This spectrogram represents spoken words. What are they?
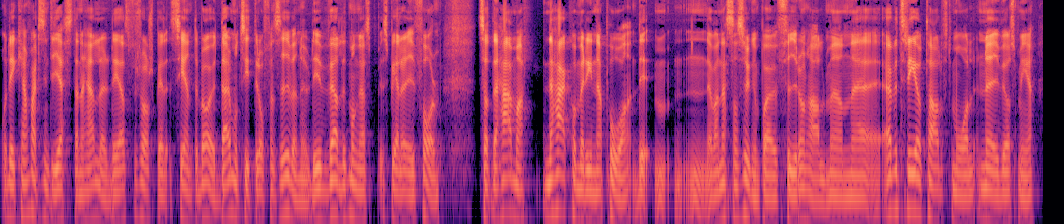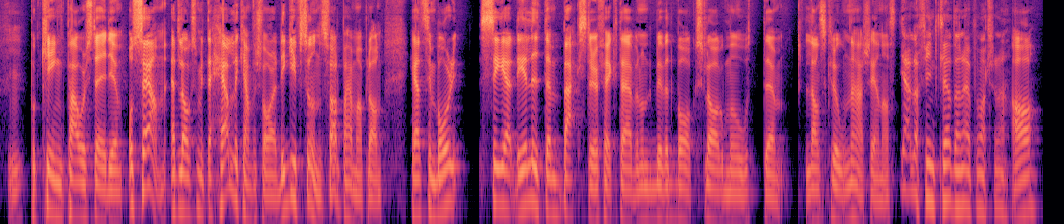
Och det kan faktiskt inte gästerna heller. Deras försvarsspel ser inte bra ut. Däremot sitter offensiven nu. Det är väldigt många sp- spelare i form. Så att det här, det här kommer rinna på. Det, mm, jag var nästan sugen på över 4,5 men eh, över 3,5 mål nöjer vi oss med. På King Power Stadium. Och sen ett lag som inte heller kan försvara. Det är GIF Sundsvall på hemmaplan. Helsingborg ser, det är lite en Baxter-effekt även om det blev ett bakslag mot eh, Landskrona här senast. Jävla fint klädd han är på matcherna. Ja,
